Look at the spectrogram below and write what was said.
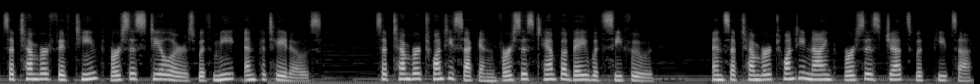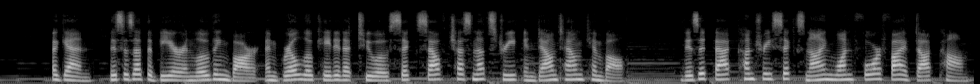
September 15th versus Steelers with meat and potatoes. September 22nd versus Tampa Bay with seafood. And September 29th versus Jets with pizza. Again, this is at the Beer and Loathing Bar and Grill located at 206 South Chestnut Street in downtown Kimball. Visit backcountry69145.com.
